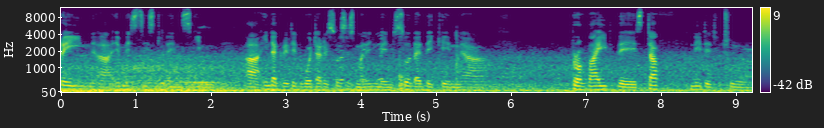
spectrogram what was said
train uh, MSc students in uh, integrated water resources management so that they can uh, provide the staff needed to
